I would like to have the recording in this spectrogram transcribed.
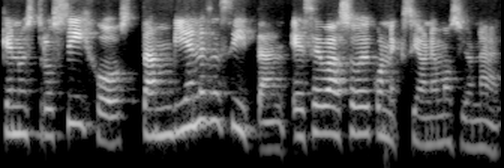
Que nuestros hijos también necesitan ese vaso de conexión emocional.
